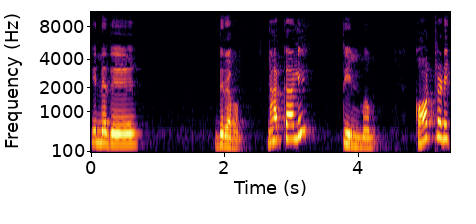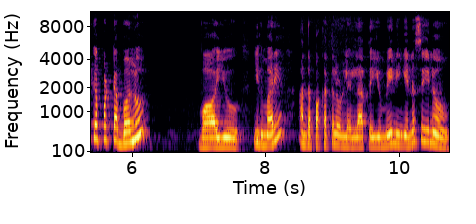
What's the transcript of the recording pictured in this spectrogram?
என்னது? திரவம். நாற்காலி திண்மம். காற்றடைக்கப்பட்ட பலூன் வாயு. இது மாதிரி அந்த பக்கத்தில் உள்ள எல்லாத்தையுமே நீங்கள் என்ன செய்யணும்?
